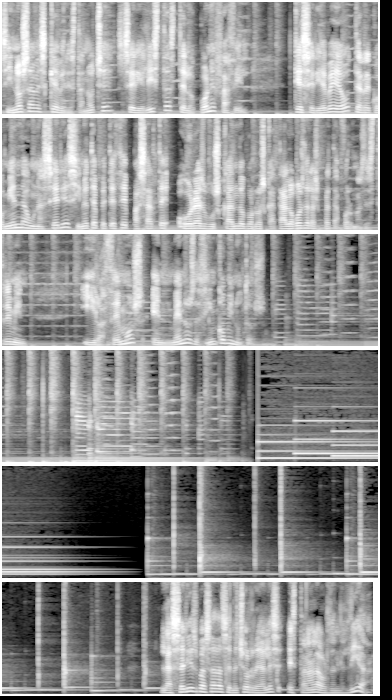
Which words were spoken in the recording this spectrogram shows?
Si no sabes qué ver esta noche, Serialistas te lo pone fácil. ¿Qué serie veo? Te recomienda una serie si no te apetece pasarte horas buscando por los catálogos de las plataformas de streaming. Y lo hacemos en menos de 5 minutos. Las series basadas en hechos reales están a la orden del día,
